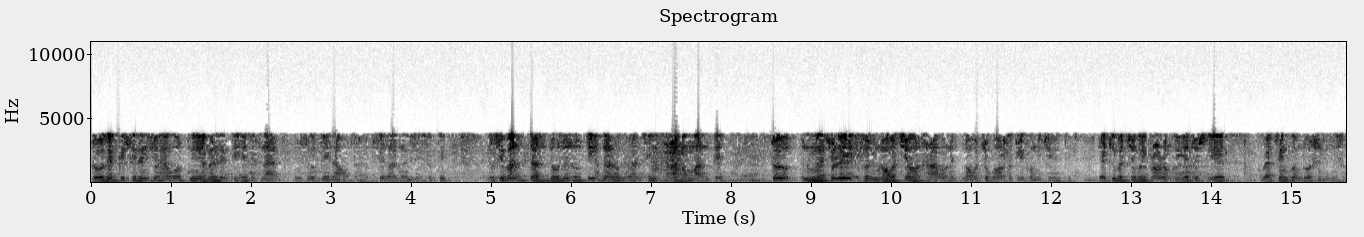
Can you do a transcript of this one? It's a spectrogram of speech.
डोजेज की सिरिंज जो है वो उतनी एम देती है जितना उसको देना होता है उससे ज़्यादा नहीं ले सकती। दूसरी बात, दस डोजेज होती है, अगर वैक्सीन खराब हम मानते तो नेचुरली फिर नौ बच्चे और खराब होने, नौ बच्चों को और तकलीफ़ होनी चाहिए थी। एक ही बच्चे को ये प्रॉब्लम हुई है तो इसलिए वैक्सीन को हम दोष नहीं दे सकते।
